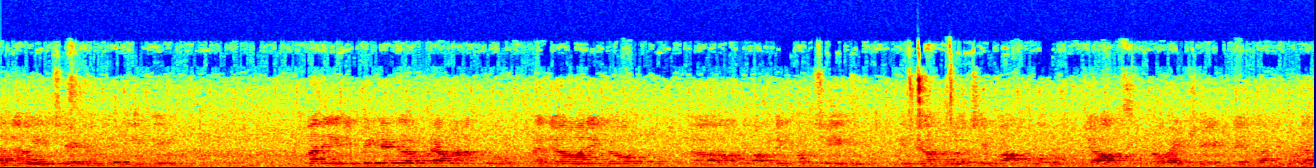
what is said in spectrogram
అనేవి చేయడం జరిగింది. మరి రిపీటెడ్గా కూడా మనకు ప్రజావాణిలో పబ్లిక్ వచ్చి దివ్యాంగులు వచ్చి మాకు జాబ్స్ ప్రొవైడ్ చేయట్లేదు అని కూడా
